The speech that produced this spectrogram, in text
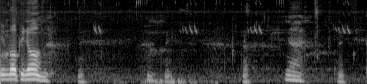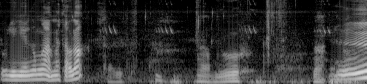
เห็นบ่พี่น้องนี่นี่น่ะนี่ตัวใหญ่ๆงามๆนะเสาเนาะใส่งามอยู่งามเออ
